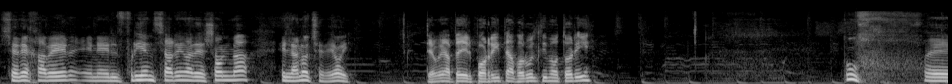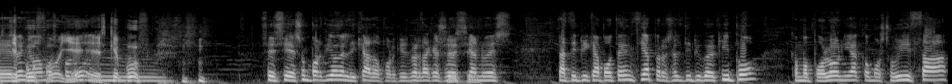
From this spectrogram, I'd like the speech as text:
se deja ver en el Friends Arena de Solna en la noche de hoy. Te voy a pedir porrita por último, Tori. Uf, eh, Es que venga, puf, vamos con oye, un- es que puf. Sí, sí, es un partido delicado porque es verdad que Suecia sí. no es la típica potencia, pero es el típico equipo como Polonia, como Suiza,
